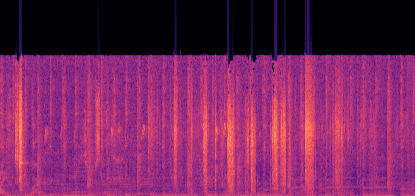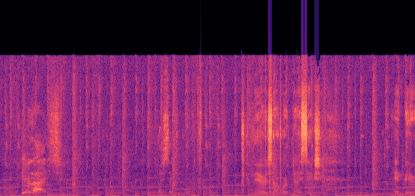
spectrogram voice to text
A good life, worm. And tombstone. Here lies dissected worm. And there's our worm dissection and burial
